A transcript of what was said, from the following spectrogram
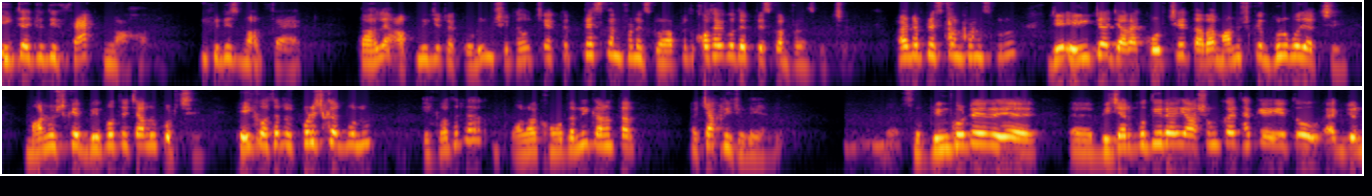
এইটা যদি ফ্যাক্ট না হয় if it is not fact তাহলে আপনি যেটা করুন, সেটা হচ্ছে একটা প্রেস কনফারেন্স করুন। আপনি কোথায় কোথায় প্রেস কনফারেন্স করছেন? একটা প্রেস কনফারেন্স করুন যে এইটা যারা করছে, তারা মানুষকে ভুল বোঝাচ্ছে, মানুষকে বিপদে চালু করছে। এই কথাটা পরিষ্কার বলুন। এই কথাটা বলার ক্ষমতা নেই, কারণ তার চাকরি চলে যাবে। সুপ্রিম কোর্টের বিচারপতিরা এই আশঙ্কায় থাকে, এ তো একজন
